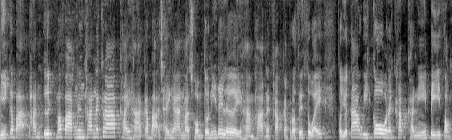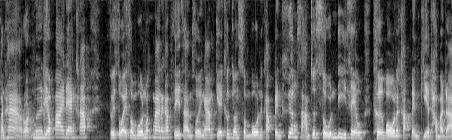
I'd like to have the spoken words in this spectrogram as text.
มีกระบะพันอึดมาฝากหนึ่งคันนะครับ ใครหากระบะใช้งานมาชมตัวนี้ได้เลย ห้ามพลาดนะครับ กับรถสวยๆ Toyota Vigo นะครับ คันนี้ปี 2005 รถมือเดียวป้ายแดงครับ สวยๆ สมบูรณ์มากๆนะครับ สีสันสวยงามเกียร์เครื่องยนต์สมบูรณ์นะครับ เป็นเครื่อง 3.0 ดีเซลเทอร์โบนะครับ เป็นเกียร์ธรรมดา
